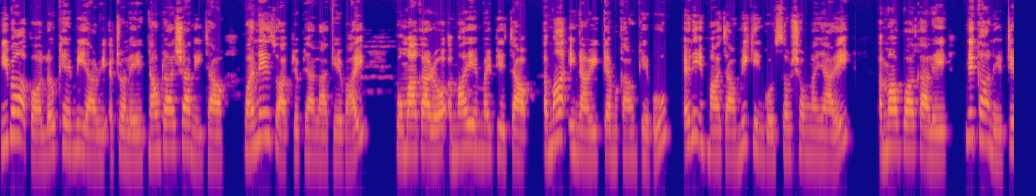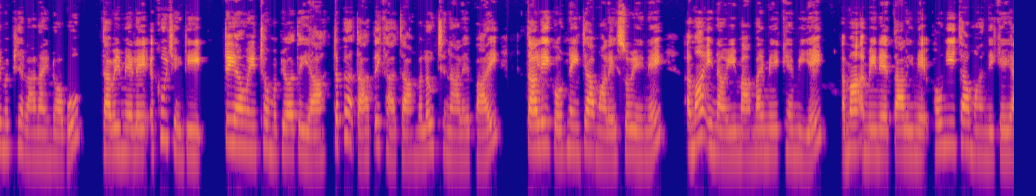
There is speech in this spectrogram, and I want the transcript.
မိဘအပေါ်လှုပ်ခဲမိရာတွေအတွက်လည်းနှောင်တရရှိနေကြောင်းဝမ်းနည်းစွာပြောပြလာခဲ့ပါတယ် ။ဘုံမကတော့အမရဲ့မိုက်ပြစ်ကြောင့်အမအိမ်တော်ကြီးကံမကောင်းခဲ့ဘူး။အဲ့ဒီအမကြောင့်မိခင်ကိုဆုံးရှုံးလိုက်ရတယ်။အမဘွားကလည်းနှစ်ကနေတင်မဖြစ်လာနိုင်တော့ဘူး။ဒါပေမဲ့လည်းအခုချိန်ထိတရားဝင်ထုတ်မပြောသေးရာတစ်ဖက်သားတိတ်ခါကြမလုပ်ချင်တာလဲပါတယ်။တားလေးကိုနှိမ်ကြမှလဲဆိုရင်နဲ့အမအိမ်တော်ကြီးမှာမိုက်မဲခဲမိရဲ့အမအမေနဲ့တားလေးနဲ့ဖုန်ကြီးကြောင့်မှနေခဲ့ရ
